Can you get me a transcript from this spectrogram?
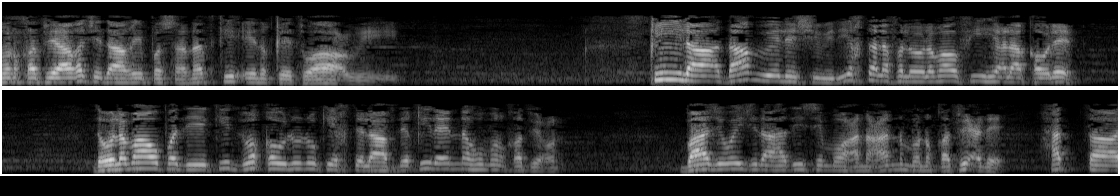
منقطع هغه چې د هغه په سند کې انقطاع وي قیل دام ویل شوی دی اختلاف العلماء فيه على قولين د علماء په دې کې دوه قولونو کې اختلاف دی قیل انه منقطع باج وی چې دا حدیث معنعن منقطع دی حتا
